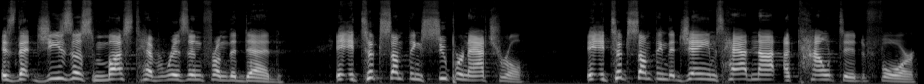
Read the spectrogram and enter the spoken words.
is that Jesus must have risen from the dead. It, it took something supernatural, it, it took something that James had not accounted for.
